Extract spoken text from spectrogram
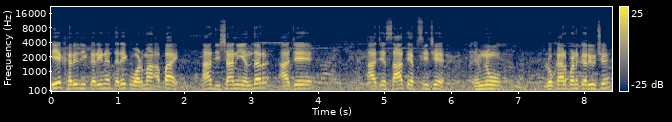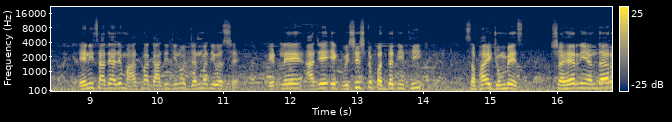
એ ખરીદી કરીને દરેક વોર્ડમાં અપાય. આ દિશાની અંદર આજે આ જે સાત એફસી છે એમનું લોકાર્પણ કર્યું છે. એની સાથે આજે મહાત્મા ગાંધીજીનો જન્મદિવસ છે. એટલે આજે એક વિશિષ્ટ પદ્ધતિથી સફાઈ ઝુંબેશ શહેરની અંદર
